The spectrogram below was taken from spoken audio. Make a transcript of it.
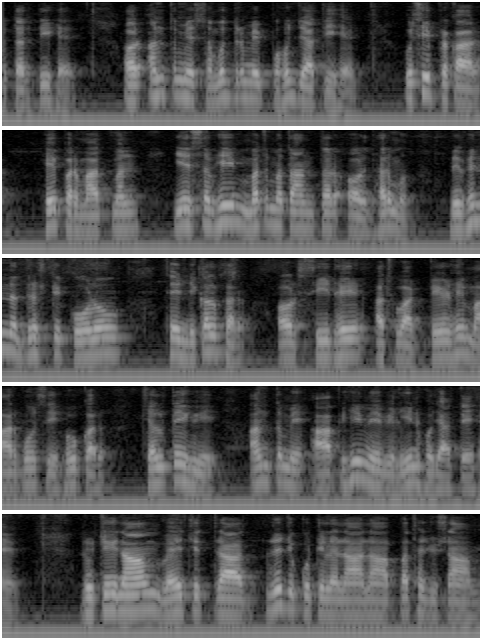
उतरती है और अंत में समुद्र में पहुँच जाती है, उसी प्रकार हे परमात्मन ये सभी मत मतांतर और धर्म विभिन्न दृष्टिकोणों से निकलकर और सीधे अथवा टेढ़े मार्गों से होकर चलते हुए अंत में आप ही में विलीन हो जाते हैं। रुचिनाम वैचित्राद ऋजकुटिल नाना पथजुषाम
